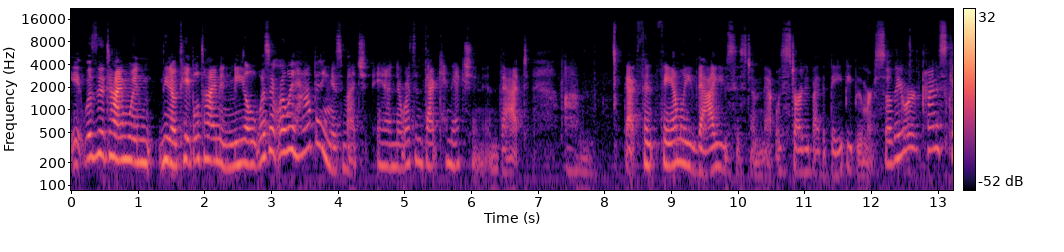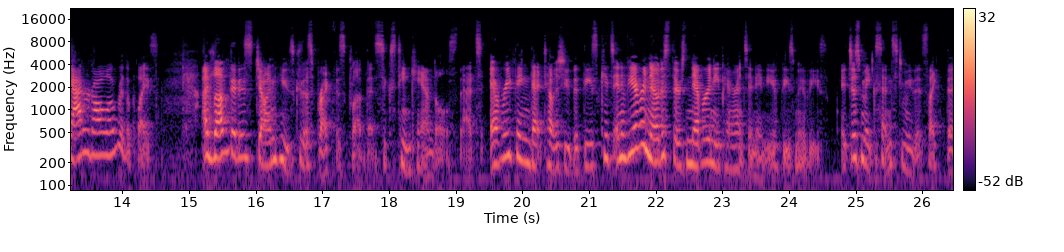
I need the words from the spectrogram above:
it was the time when, you know, table time and meal wasn't really happening as much. And there wasn't that connection and that. Um, that family value system that was started by the baby boomers. So they were kind of scattered all over the place. I love that it's John Hughes because that's Breakfast Club. That's 16 Candles. That's everything that tells you that these kids. And have you ever noticed there's never any parents in any of these movies? It just makes sense to me. That's like the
